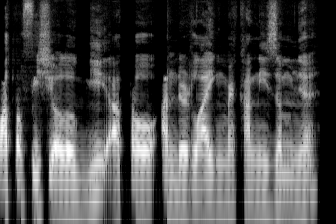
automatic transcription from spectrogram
patofisiologi atau underlying mekanismenya,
